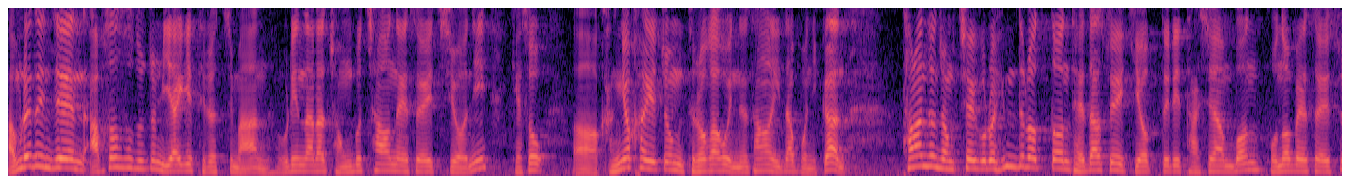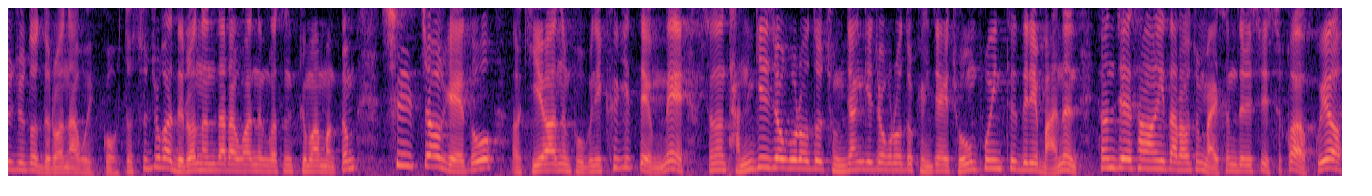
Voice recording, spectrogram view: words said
아무래도 이제 앞서서도 좀 이야기 드렸지만 우리나라 정부 차원에서의 지원이 계속 어, 강력하게 좀 들어가고 있는 상황이다 보니까 탈원전 정책으로 힘들었던 대다수의 기업들이 다시 한번 본업에서의 수주도 늘어나고 있고 또 수주가 늘어난다라고 하는 것은 그만큼 실적에도 어, 기여하는 부분이 크기 때문에 저는 단기적으로도 중장기적으로도 굉장히 좋은 포인트들이 많은 현재 상황이다라고 좀 말씀드릴 수 있을 것 같고요.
